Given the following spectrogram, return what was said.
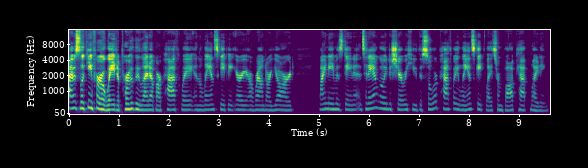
I was looking for a way to perfectly light up our pathway and the landscaping area around our yard. My name is Dana, and today I'm going to share with you the Solar Pathway landscape lights from Bobcat Lighting.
